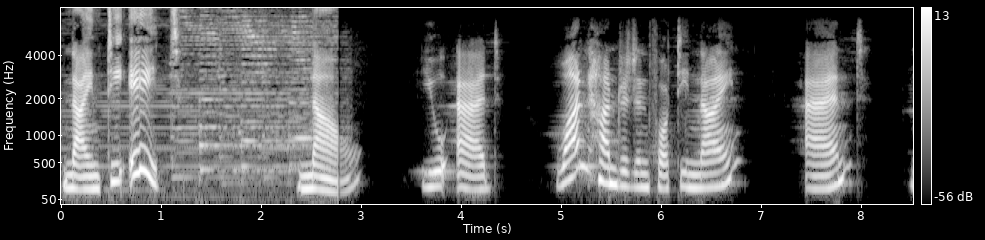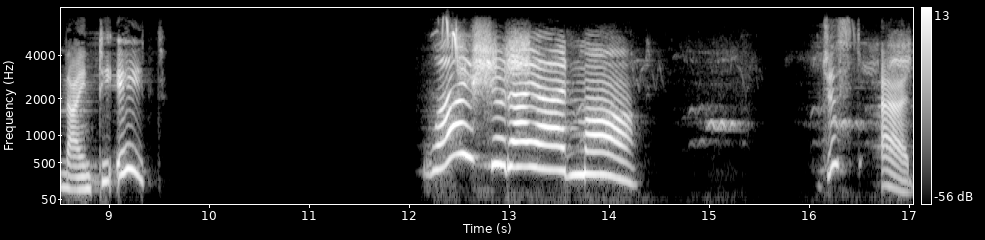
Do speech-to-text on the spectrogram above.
98. Now you add 149 and 98. Why should I add Ma? Just add.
